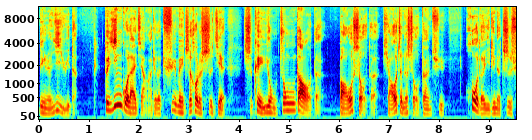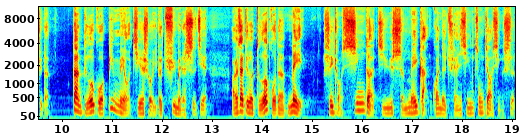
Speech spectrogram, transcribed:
令人抑郁的。对英国来讲啊，这个趣味之后的世界是可以用中道的、保守的、调整的手段去获得一定的秩序的。但德国并没有接受一个趣味的世界，而在这个德国的魅。是一种新的基于审美感官的全新宗教形式。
